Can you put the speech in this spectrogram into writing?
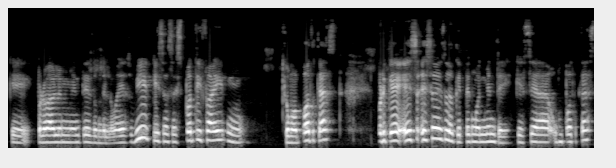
que probablemente es donde lo vaya a subir, quizás a Spotify mm, como podcast, porque es, eso es lo que tengo en mente, que sea un podcast.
